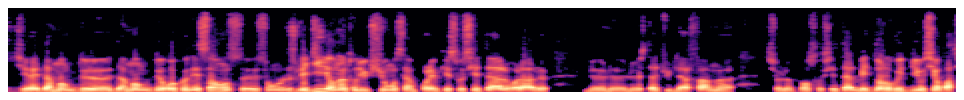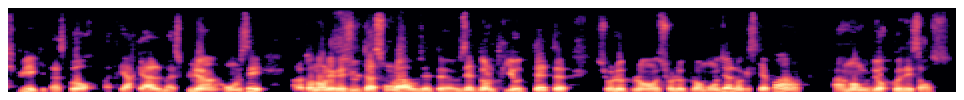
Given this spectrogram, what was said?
je dirais, d'un manque, de, d'un manque de reconnaissance. Euh, je l'ai dit en introduction, c'est un problème qui est sociétal, voilà, le, le, statut de la femme euh, sur le plan sociétal, mais dans le rugby aussi en particulier, qui est un sport patriarcal, masculin, on le sait. En attendant, les résultats sont là. Vous êtes, vous êtes dans le trio de tête sur le plan, sur le plan mondial. Donc, est-ce qu'il n'y a pas un, manque de reconnaissance?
